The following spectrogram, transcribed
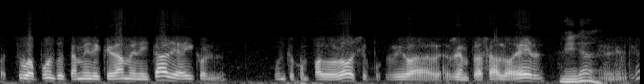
estuve a punto también de quedarme en Italia ahí con junto con Pablo Rossi porque iba a reemplazarlo a él Mira. eh,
